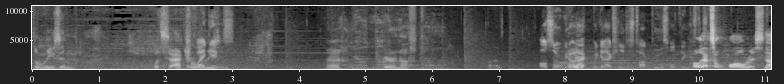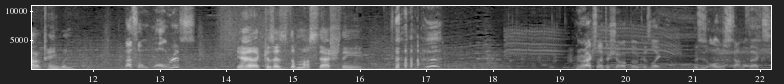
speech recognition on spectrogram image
The reason. What's the actual reason? Eh, fair enough. Also, we Oh, don't we can actually just talk through this whole thing. Oh, that's a walrus, not a penguin. That's a walrus? Yeah, because that's the mustache thingy. We don't actually have to show up though, because like, this is all just sound effects.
